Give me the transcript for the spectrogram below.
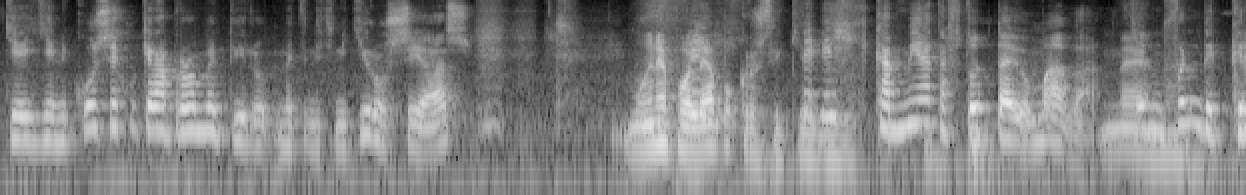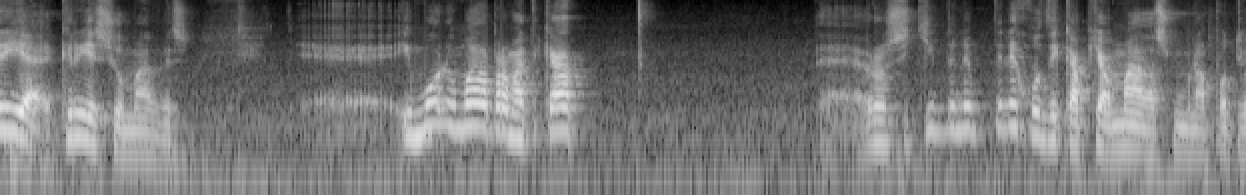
και γενικώς έχω και ένα πρόβλημα με, τη, Ρο- με την εθνική Ρωσίας. Μου είναι πολύ αποκρουστική. Δεν έχει καμία ταυτότητα η ομάδα. Ναι, και μου ναι. φαίνονται κρύα, κρύες οι ομάδες. Ε, η μόνη ομάδα πραγματικά ε, ρωσική δεν, δεν έχω δει κάποια ομάδα ας πούμε, να πω ότι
